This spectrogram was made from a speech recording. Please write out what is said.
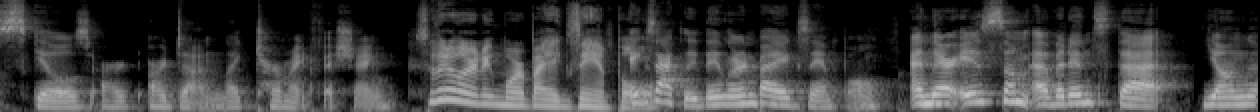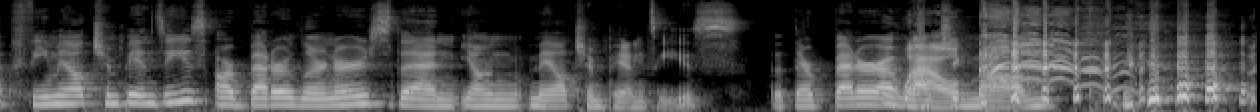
skills are, are done, like termite fishing. So they're learning more by example. Exactly. They learn by example. And there is some evidence that young female chimpanzees are better learners than young male chimpanzees, that they're better at Wow. watching mom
